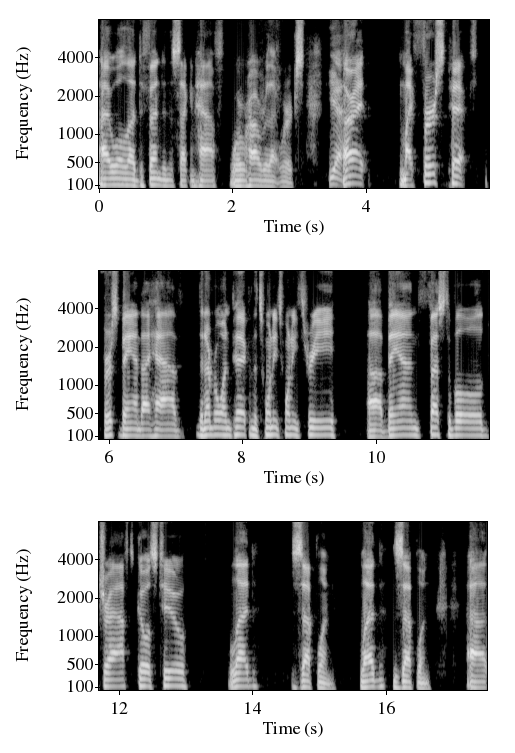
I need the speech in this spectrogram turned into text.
I will uh, defend in the second half, or however that works. yeah. All right, my first pick, first band I have, the number one pick in the 2023 uh, band festival draft goes to Led Zeppelin. Led Zeppelin. Uh,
